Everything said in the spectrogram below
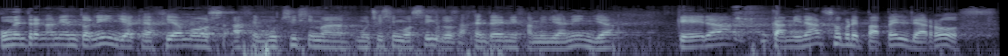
un entrenamiento ninja que hacíamos hace muchísimos siglos, la gente de mi familia ninja, que era caminar sobre papel de arroz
